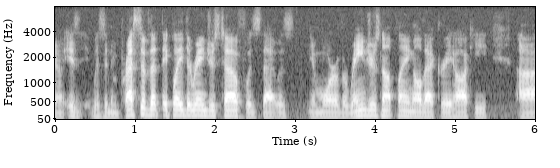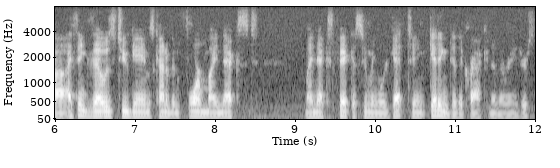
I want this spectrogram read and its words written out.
know, is was it impressive that they played the Rangers tough? Was that was you know, more of a Rangers not playing all that great hockey? Uh, I think those two games kind of inform my next my next pick, assuming we're getting getting to the Kraken and the Rangers.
